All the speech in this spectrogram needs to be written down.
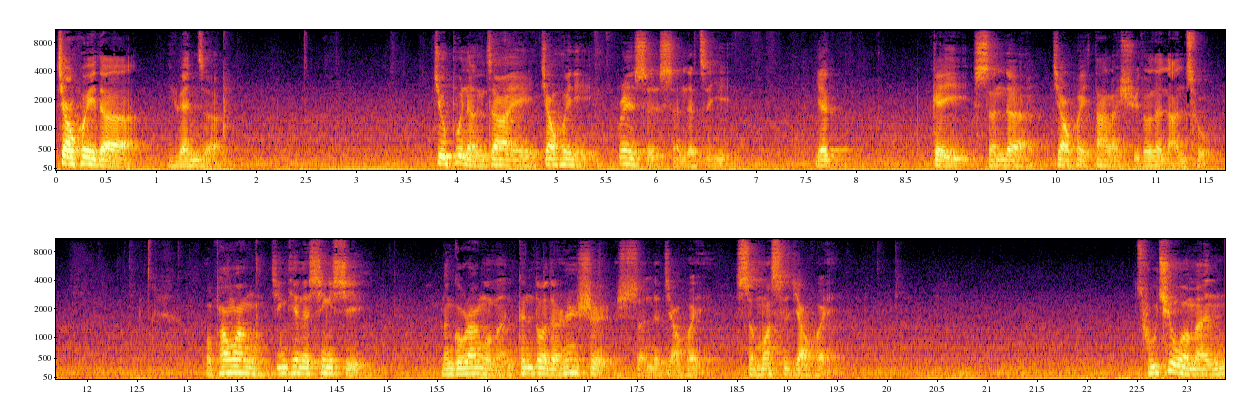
教会的原则，就不能在教会里认识神的旨意，也给神的教会带来许多的难处。我盼望今天的信息能够让我们更多的认识神的教会，什么是教会。除去我们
